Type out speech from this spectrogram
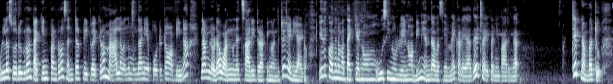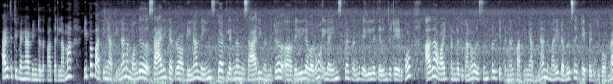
உள்ளே சொருகிறோம் டக்கின் பண்ணுறோம் சென்டர் ப்ளீட் வைக்கிறோம் மேலே வந்து முந்தானியை போட்டுட்டோம் அப்படின்னா நம்மளோட ஒன் மினிட்ஸ் சாரி ட்ராப்பிங் வந்துட்டு ரெடி ஆகிடும் இதுக்கு வந்து நம்ம தைக்கணும் ஊசி நூல் வேணும் அப்படின்னு எந்த அவசியமே கிடையாது. ட்ரை பண்ணி பாருங்கள் டிப் நம்பர் டூ அடுத்த டிப் என்ன அப்படின்றத பார்த்துடலாமா? இப்போ பார்த்தீங்க அப்படின்னா நம்ம வந்து சாரீ கட்டுறோம் அப்படின்னா அந்த இன்ஸ்கர்ட்லேருந்து அந்த சாரீ வந்துட்டு வெளியில் வரும். இல்லை இன்ஸ்கர்ட் வந்து வெளியில் தெரிஞ்சுட்டே இருக்கும். அதை அவாய்ட் பண்ணுறதுக்கான ஒரு சிம்பிள் டிப் என்னென்னு பார்த்தீங்க அப்படின்னா அந்த மாதிரி டபுள் சைட் டேப் எடுத்துக்கோங்க.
